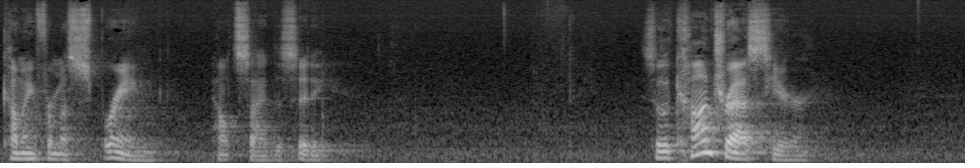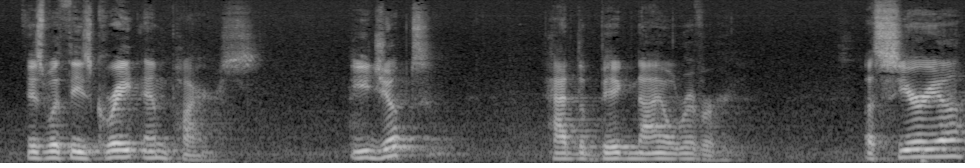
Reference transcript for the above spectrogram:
coming from a spring outside the city. So the contrast here is with these great empires. Egypt had the big Nile River, Assyria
